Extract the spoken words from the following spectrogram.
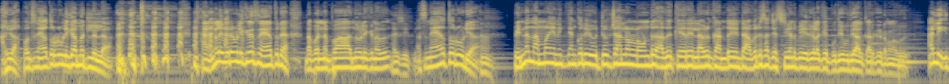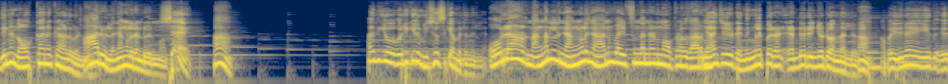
അയ്യോ അപ്പൊ സ്നേഹത്തോട് വിളിക്കാൻ പറ്റില്ലല്ലോ. ഞങ്ങൾ ഇവരെ വിളിക്കുന്ന സ്നേഹത്തോടെയാ. പൊന്നപ്പ എന്ന് വിളിക്കണത്? സ്നേഹത്തോടു കൂടിയാ പിന്നെ നമ്മൾ എനിക്ക് ഞങ്ങൾക്കൊരു യൂട്യൂബ് ചാനൽ ഉള്ളതുകൊണ്ട് അത് കയറി എല്ലാവരും കണ്ടു കഴിഞ്ഞിട്ട് അവർ സജസ്റ്റ് ചെയ്യുന്ന പേരുകളൊക്കെ പുതിയ പുതിയ ആൾക്കാർക്ക് കിട്ടണത്. അല്ല ഇതിനെ നോക്കാനൊക്കെ ആൾ വേണം ആരുമില്ല ഞങ്ങൾ രണ്ടുപേരും മാത്രം. ശ്ശേ, ആ. അതെനിക്ക് ഒരിക്കലും വിശ്വസിക്കാൻ പറ്റുന്നില്ല. ഒരാൾ അങ്ങനല്ല ഞങ്ങൾ ഞാനും വൈഫും തന്നെയാണ് നോക്കണത് കാരണം ഞാൻ ചെയ്യട്ടെ നിങ്ങളിപ്പോ ര- രണ്ടുപേരും ഇങ്ങോട്ട് വന്നല്ലോ. ആ. അപ്പൊ ഇതിന് ഈ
